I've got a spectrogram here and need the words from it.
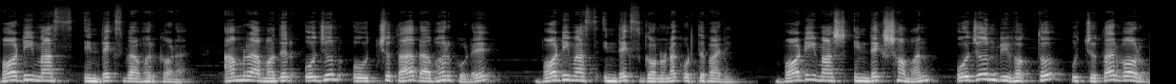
বডি মাস ইন্ডেক্স ব্যবহার করা। আমরা আমাদের ওজন ও উচ্চতা ব্যবহার করে বডি মাস ইন্ডেক্স গণনা করতে পারি। বডি মাস ইন্ডেক্স সমান ওজন বিভক্ত উচ্চতার বর্গ।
